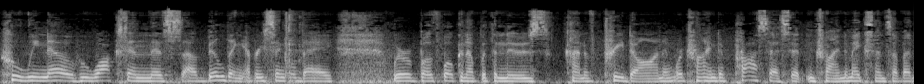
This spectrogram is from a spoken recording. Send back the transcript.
who we know who walks in this uh, building every single day. We were both woken up with the news kind of pre-dawn, and we're trying to process it and trying to make sense of it,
